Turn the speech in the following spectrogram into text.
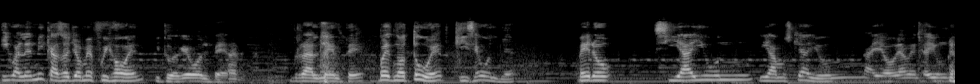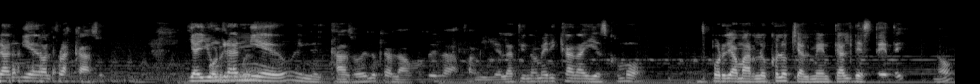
igual en mi caso yo me fui joven y tuve que volver. Claro. Realmente, pues no tuve, quise volver, pero si hay un, digamos que hay un, hay, obviamente hay un gran miedo al fracaso y hay un Por gran miedo en el caso de lo que hablábamos de la familia latinoamericana y es como, por llamarlo coloquialmente, al destete, ¿no?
